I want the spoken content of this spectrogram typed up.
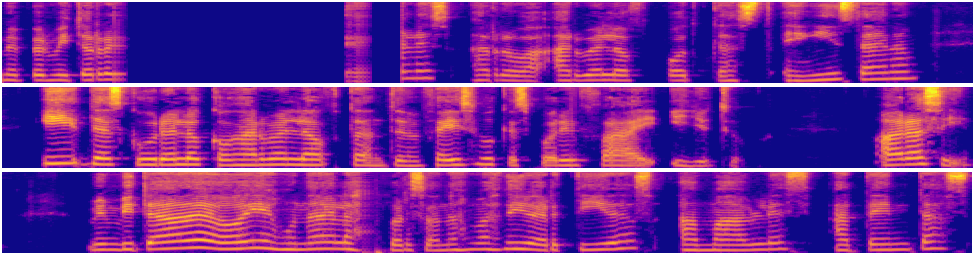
me permito arroba Arbelove Podcast en Instagram y descúbrelo con Arbelove tanto en Facebook, Spotify y YouTube. Ahora sí, mi invitada de hoy es una de las personas más divertidas, amables, atentas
